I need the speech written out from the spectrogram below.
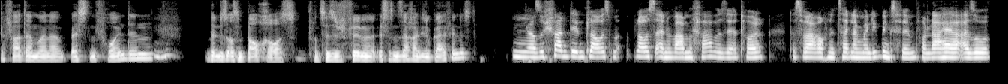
der Vater meiner besten Freundin. Wenn du so aus dem Bauch raus, französische Filme, ist das eine Sache, die du geil findest? Also ich fand den Blau ist, Blau ist eine warme Farbe sehr toll. Das war auch eine Zeit lang mein Lieblingsfilm. Von daher, also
